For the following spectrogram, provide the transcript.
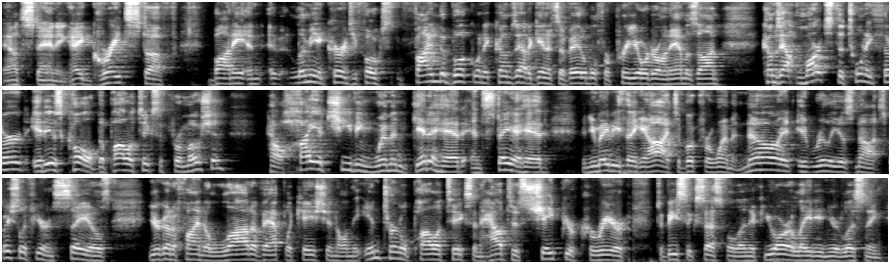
Outstanding. Hey, great stuff, Bonnie. And uh, let me encourage you folks, find the book when it comes out. Again, it's available for pre-order on Amazon. Comes out March the 23rd. It is called The Politics of Promotion how high achieving women get ahead and stay ahead. And you may be thinking, ah, it's a book for women. No, it, it really is not. Especially if you're in sales, you're going to find a lot of application on the internal politics and how to shape your career to be successful. And if you are a lady and you're listening,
